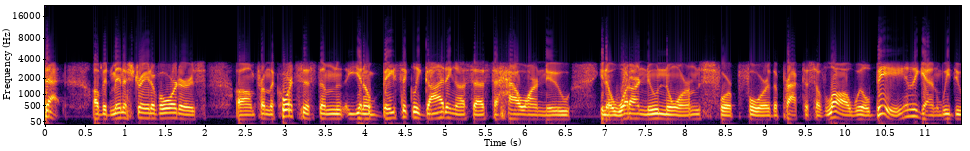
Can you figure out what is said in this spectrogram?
set of administrative orders um, from the court system you know basically guiding us as to how our new you know what our new norms for for the practice of law will be. And again we do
